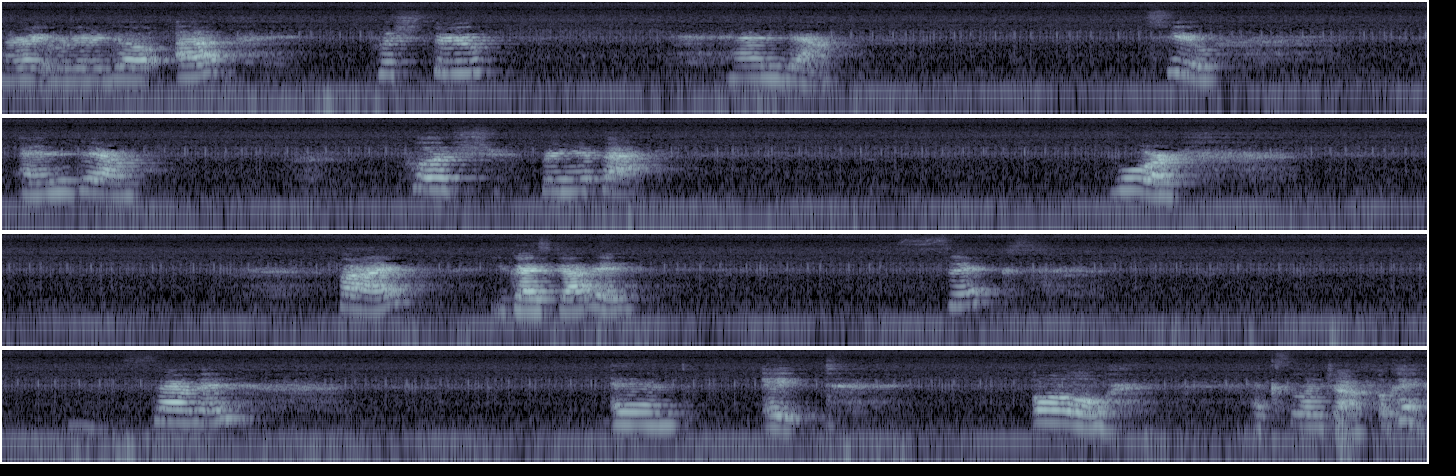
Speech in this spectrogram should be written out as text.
All right, we're gonna go up, push through, and down. Two, and down. Push, bring it back. Four, five, you guys got it. Six, seven, and eight. Oh, excellent job. Okay,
